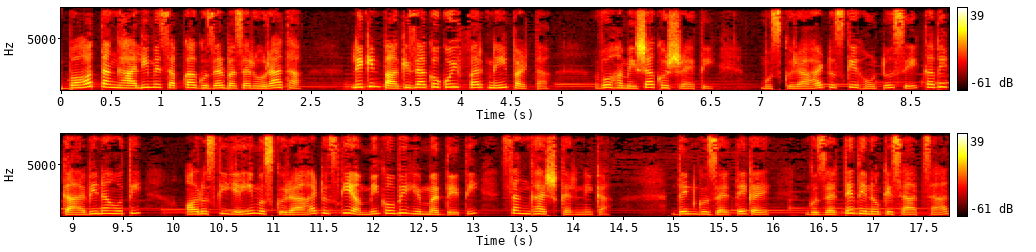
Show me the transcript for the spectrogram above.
बहुत तंगहाली में सबका गुजर बसर हो रहा था, लेकिन पाकिजा को कोई फ़र्क नहीं पड़ता। वो हमेशा खुश रहती। मुस्कुराहट उसके होठों से कभी गायब ही ना होती और उसकी यही मुस्कुराहट उसकी अम्मी को भी हिम्मत देती संघर्ष करने का। दिन गुजरते गए। गुजरते दिनों के साथ साथ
